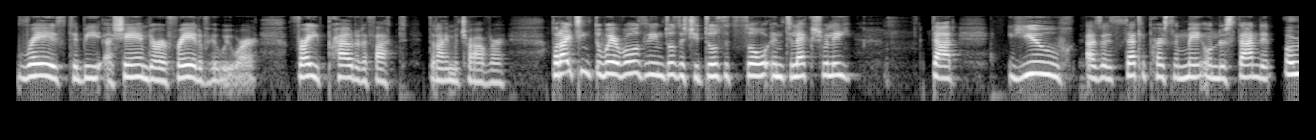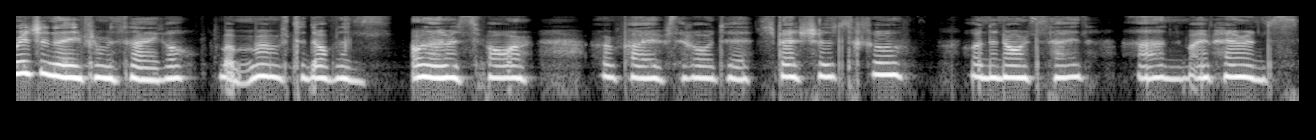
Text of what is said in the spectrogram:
raised to be ashamed or afraid of who we were. Very proud of the fact that I'm a traveller. But I think the way Rosaleen does it, she does it so intellectually that you, as a settled person, may understand it. Originally from Sligo, but moved to Dublin when I was four or five to go to special school on the north side. And my parents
